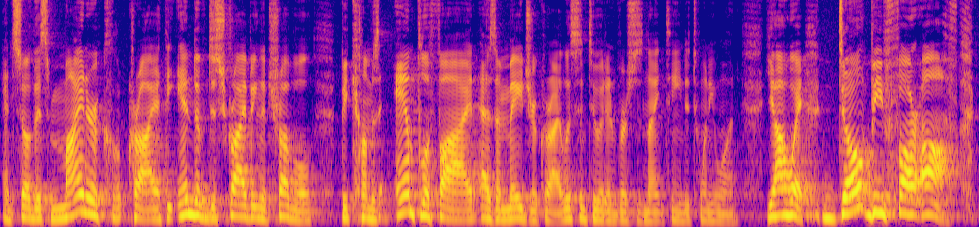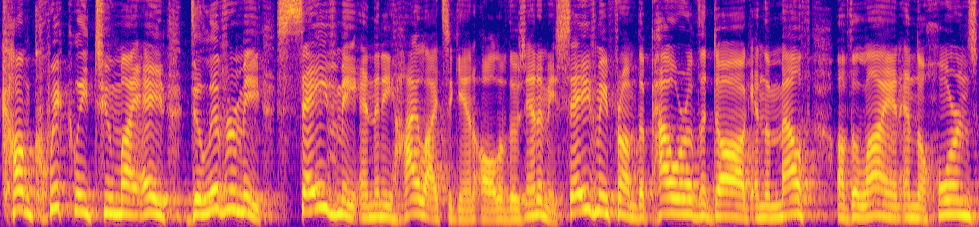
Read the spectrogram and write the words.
And so this minor cry at the end of describing the trouble becomes amplified as a major cry. Listen to it in verses 19 to 21. Yahweh, don't be far off. Come quickly to my aid. Deliver me, save me. And then he highlights again all of those enemies. Save me from the power of the dog and the mouth of the lion and the horns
